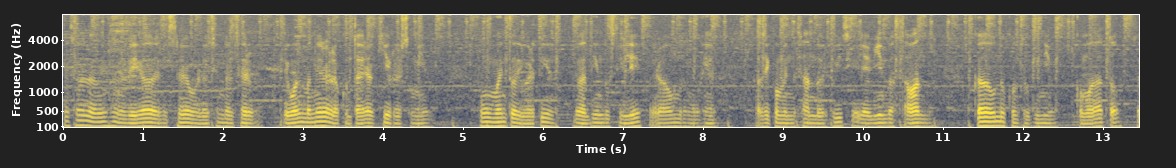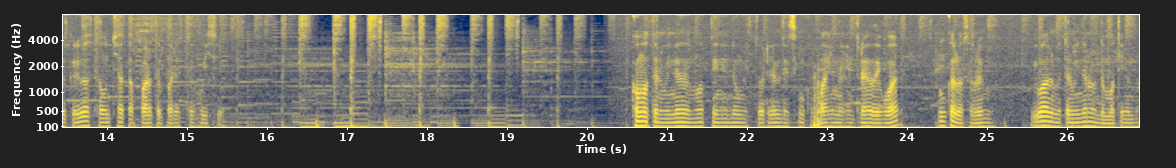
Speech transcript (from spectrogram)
Eso es lo mismo en el video de la historia de evolución del server, de igual manera lo contaré aquí resumido. Fue un momento divertido, debatiendo si Leaf era hombre o mujer, así comenzando el juicio y habiendo hasta banda, cada uno con su opinión. Como dato, se creó hasta un chat aparte para este juicio. ¿Cómo terminé de mod teniendo un historial de 5 páginas entrada de War? Nunca lo sabremos. Igual me terminaron demoteando.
